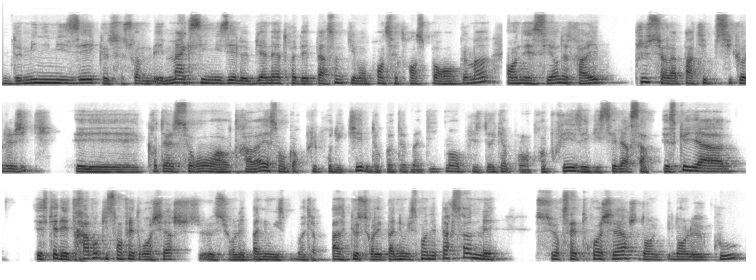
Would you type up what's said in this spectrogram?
de minimiser que ce soit et maximiser le bien-être des personnes qui vont prendre ces transports en commun en essayant de travailler plus sur la partie psychologique. Et quand elles seront au travail, elles sont encore plus productives, donc automatiquement plus de gains pour l'entreprise et vice-versa. Est-ce qu'il y a est-ce qu'il y a des travaux qui sont faits de recherche euh, sur l'épanouissement, on va dire pas que sur l'épanouissement des personnes, mais sur cette recherche dans, le coût,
